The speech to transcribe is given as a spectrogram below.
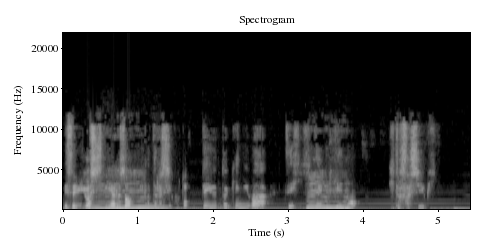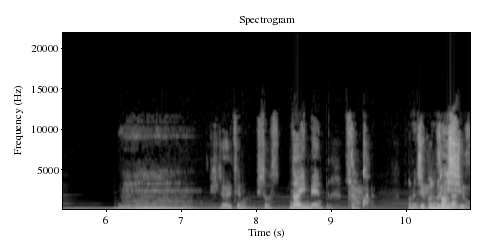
ですのでよしやるぞうん新しいことっていう時にはぜひ左手の人差し指。うーん左手の人差し内面。そうか。その自分の意思を。。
